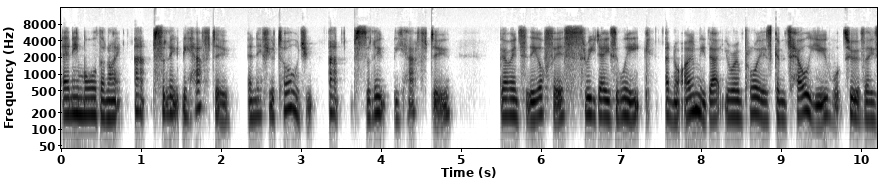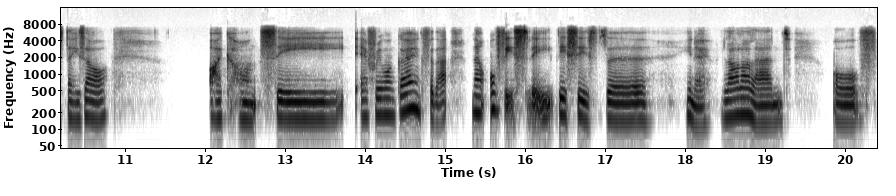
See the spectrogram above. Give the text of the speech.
any more than I absolutely have to. And if you're told you absolutely have to, go into the office three days a week, and not only that, your employer is going to tell you what two of those days are. I can't see everyone going for that. Now, obviously, this is the, you know, la la land of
